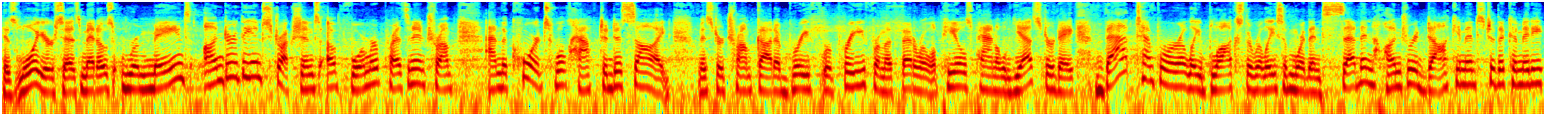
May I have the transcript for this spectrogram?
His lawyer says Meadows remains under the instructions of former President Trump, and the courts will have to decide. Mr. Trump got a brief reprieve from a federal appeals panel yesterday. That temporarily blocks the release of more than 700 documents to the committee.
